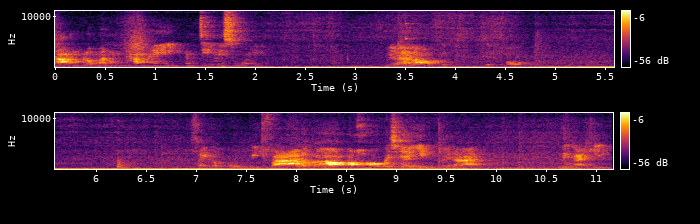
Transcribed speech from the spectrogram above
ช้ำแล้วมันทำให้น้ำจิ้มไม่สวย เวลาเราเอาขึ้นขึ้นโต๊ะใส่กระปุกปิดฝาแล้วก็เอาเข้าไปแช่เย็นไว้ได้หนึ่งอาทิตย์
